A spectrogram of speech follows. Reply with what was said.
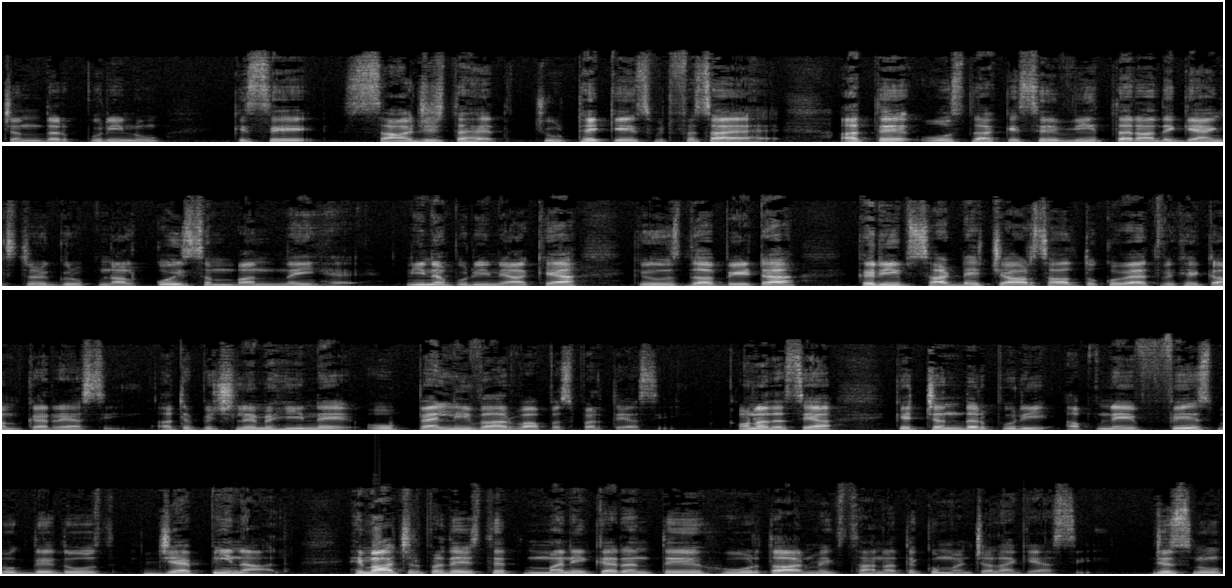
ਚੰਦਰਪੁਰੀ ਨੂੰ ਕਿਸੇ ਸਾਜ਼ਿਸ਼ ਤਹਿਤ ਝੂਠੇ ਕੇਸ ਵਿੱਚ ਫਸਾਇਆ ਹੈ ਅਤੇ ਉਸ ਦਾ ਕਿਸੇ ਵੀ ਤਰ੍ਹਾਂ ਦੇ ਗੈਂਗਸਟਰ ਗਰੁੱਪ ਨਾਲ ਕੋਈ ਸੰਬੰਧ ਨਹੀਂ ਹੈ। ਨੀਨਾਪੁਰੀ ਨੇ ਆਖਿਆ ਕਿ ਉਸ ਦਾ ਬੇਟਾ ਕਰੀਬ 4.5 ਸਾਲ ਤੋਂ ਕੁਵੈਤ ਵਿਖੇ ਕੰਮ ਕਰ ਰਿਹਾ ਸੀ ਅਤੇ ਪਿਛਲੇ ਮਹੀਨੇ ਉਹ ਪਹਿਲੀ ਵਾਰ ਵਾਪਸ ਪਰਤਿਆ ਸੀ। ਉਹਨਾਂ ਦੱਸਿਆ ਕਿ ਚੰਦਰਪੁਰੀ ਆਪਣੇ ਫੇਸਬੁੱਕ ਦੇ ਦੋਸਤ ਜੈਪੀ ਨਾਲ ਹਿਮਾਚਲ ਪ੍ਰਦੇਸ਼ ਸਥਿਤ ਮਨੀਕਰਨ ਤੇ ਹੋਰ ਧਾਰਮਿਕ ਸਥਾਨਾਂ ਤੇ ਘੁੰਮਣ ਚਲਾ ਗਿਆ ਸੀ। ਜਿਸ ਨੂੰ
